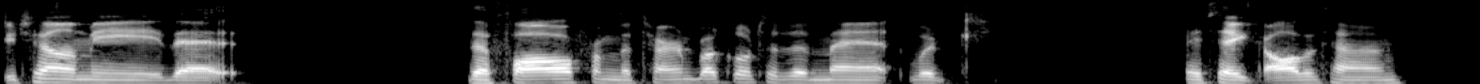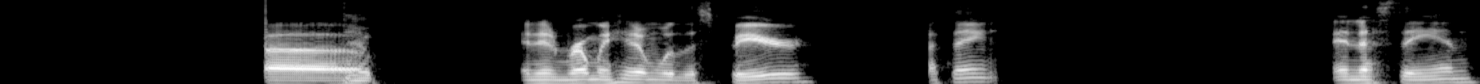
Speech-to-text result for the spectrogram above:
You telling me that the fall from the turnbuckle to the mat, which they take all the time, uh, Yep. and then Roman hit him with a spear, I think, and that's the end.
